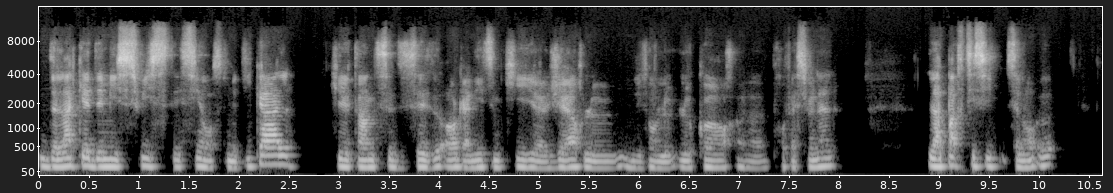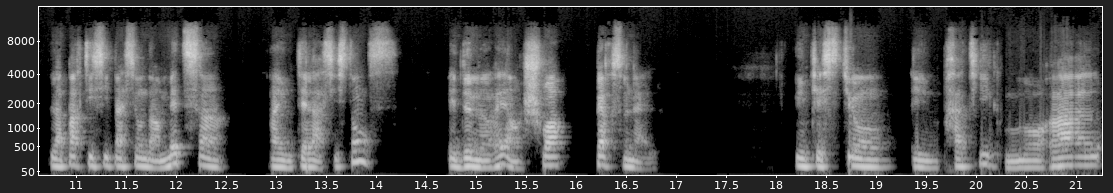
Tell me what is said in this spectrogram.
de l'Académie suisse des sciences médicales, qui est un de ces, organismes qui euh, gère le, corps euh, professionnel, la selon eux, la participation d'un médecin à une telle assistance est demeurée un choix personnel, une question et une pratique morale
